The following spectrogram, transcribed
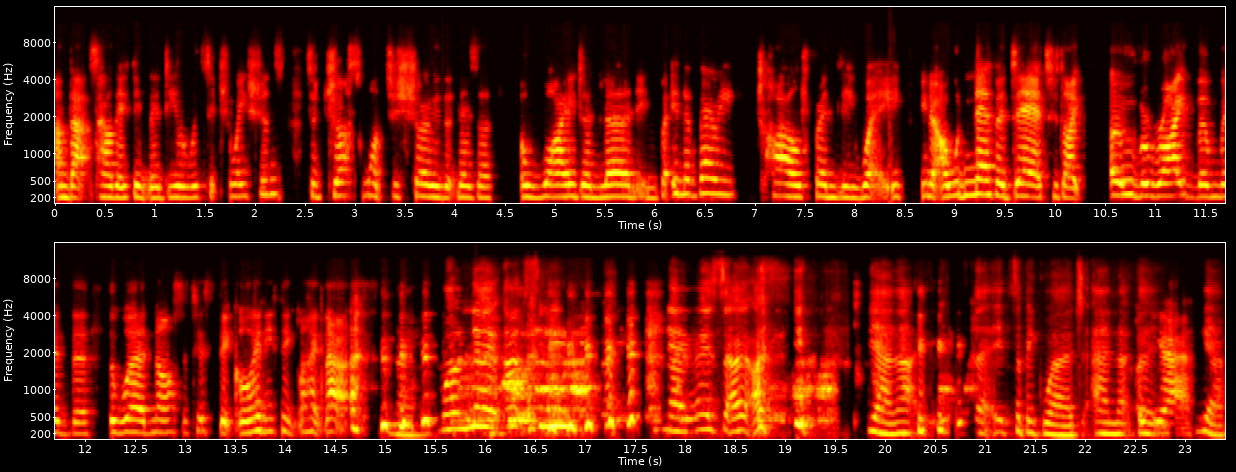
And that's how they think they deal with situations. So just want to show that there's a, a wider learning but in a very child friendly way. You know i would never dare to like override them with the the word narcissistic or anything like that. No. well no absolutely no it's I, I, yeah that it's a big word and the, yeah yeah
